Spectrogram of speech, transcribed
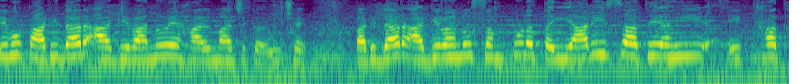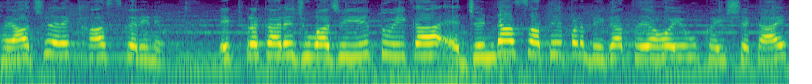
તેવું પાટીદાર આગેવાનોએ હાલમાં જ કહ્યું છે. પાટીદાર આગેવાનો સંપૂર્ણ તૈયારી સાથે અહીં એકઠા થયા છે અને ખાસ કરીને એક પ્રકારે જોવા જઈએ તો એક આ એજન્ડા સાથે પણ ભેગા થયા હોય એવું કહી શકાય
